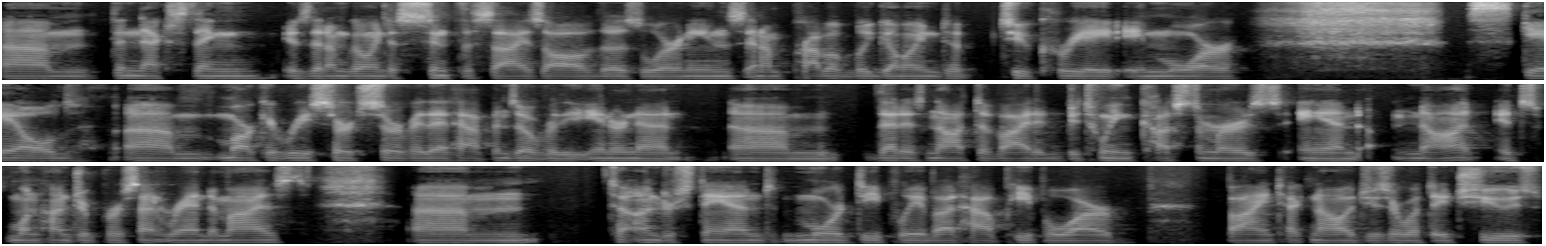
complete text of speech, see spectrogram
Um, the next thing is that I'm going to synthesize all of those learnings, and I'm probably going to to create a more scaled um, market research survey that happens over the internet um, that is not divided between customers and not. It's 100% randomized um, to understand more deeply about how people are buying technologies or what they choose,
